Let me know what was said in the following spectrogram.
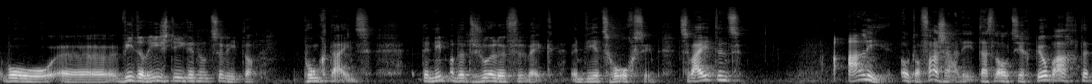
die äh, wieder einsteigen und so weiter. Punkt 1. Dann nimmt man den Schuhlöffel weg, wenn die jetzt hoch sind. Zweitens, alle, oder fast alle, das lässt sich beobachten,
